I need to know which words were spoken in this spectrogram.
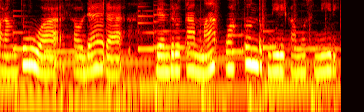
orang tua, saudara, dan terutama waktu untuk diri kamu sendiri.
